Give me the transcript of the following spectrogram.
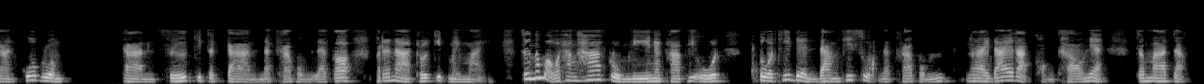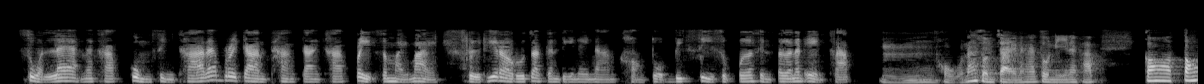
การควบรวมการซื้อกิจการนะครับผมแล้วก็พัฒนาธุรกิจใหม่ๆ ซึ่งต้องบอกว่าทั้ง 5 กลุ่มนี้นะครับพี่อู๊ดตัวที่เด่นดังที่สุดนะครับผมรายได้หลักของเขาเนี่ยจะมาจากส่วนแรกนะครับ กลุ่มสินค้าและบริการทางการค้าปลีกสมัยใหม่ หรือที่เรารู้จักกันดีในนามของตัว Big C Super Center นั่นเองครับ อืมโหน่าสนใจนะฮะตัวนี้นะครับ ก็ต้อง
